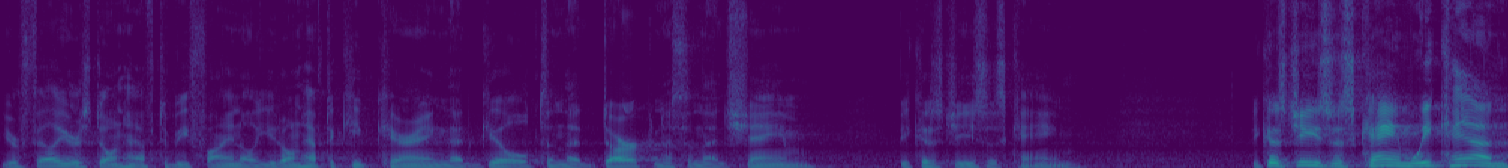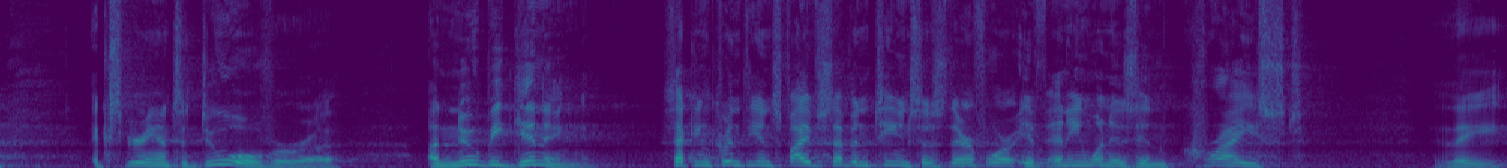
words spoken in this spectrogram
Your failures don't have to be final. You don't have to keep carrying that guilt and that darkness and that shame because Jesus came. Because Jesus came, we can experience a do over, a new beginning. 2 Corinthians 5:17 says therefore if anyone is in Christ they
